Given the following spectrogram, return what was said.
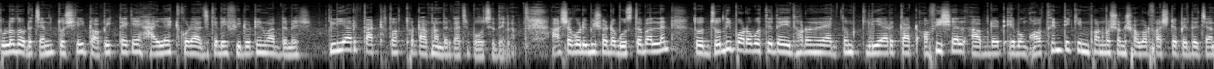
তুলে ধরেছেন, তো সেই টপিকটাকে হাইলাইট করে আজকের এই ভিডিওটির মাধ্যমে ক্লিয়ার কাট তথ্যটা আপনাদের কাছে পৌঁছে দিলাম। আশা করি বিষয়টা বুঝতে পারলেন। তো যদি পরবর্তীতে এই ধরনের একদম ক্লিয়ার কাট অফিসিয়াল আপডেট এবং অথেন্টিক ইনফরমেশন সবার ফার্স্টে পেতে চান,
